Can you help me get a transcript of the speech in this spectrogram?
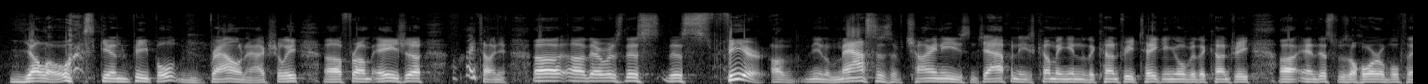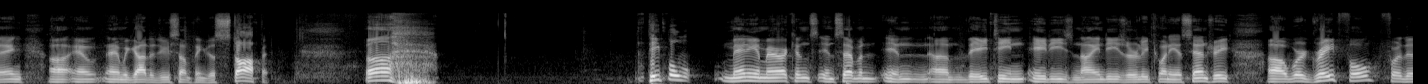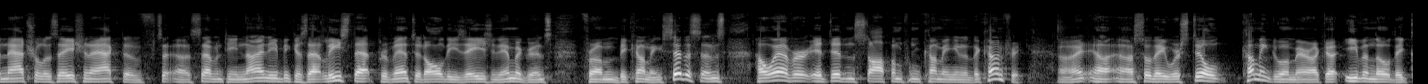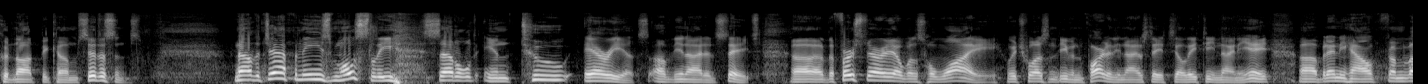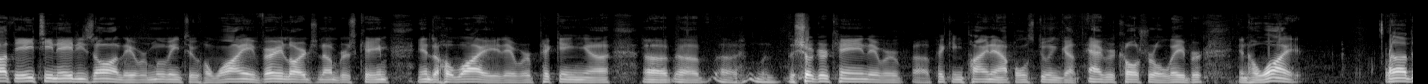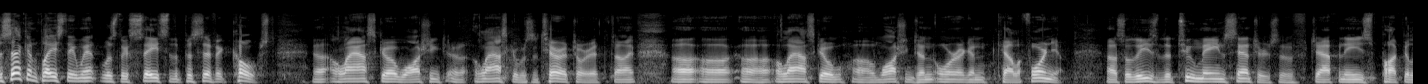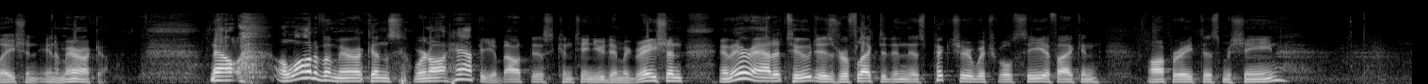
yellow skinned people, brown actually, uh, from Asia. Hi Tanya. Uh, uh, there was this, this fear of you know, masses of Chinese and Japanese coming into the country, taking over the country, uh, and this was a horrible thing, uh, and, and we got to do something to stop it. Uh, people many Americans in, seven, in um, the 1880s, 90s, early 20th century uh, were grateful for the Naturalization Act of uh, 1790 because at least that prevented all these Asian immigrants from becoming citizens. However, it didn't stop them from coming into the country. All right? Uh, uh, so they were still coming to America even though they could not become citizens. Now, the Japanese mostly settled in two areas of the United States. Uh, the first area was Hawaii, which wasn't even part of the United States till 1898. Uh, but anyhow, from about the 1880s on, they were moving to Hawaii. Very large numbers came into Hawaii. They were picking uh, uh, uh, uh the sugar cane, they were uh, picking pineapples, doing agricultural labor in Hawaii. the second place they went was the states of the Pacific coast uh, Alaska, Washington, uh, Alaska was a territory at the time, uh, uh, Alaska, Washington, Oregon, California. so these are the two main centers of Japanese population in America. Now, a lot of Americans were not happy about this continued immigration, and their attitude is reflected in this picture, which we'll see if I can operate this machine.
